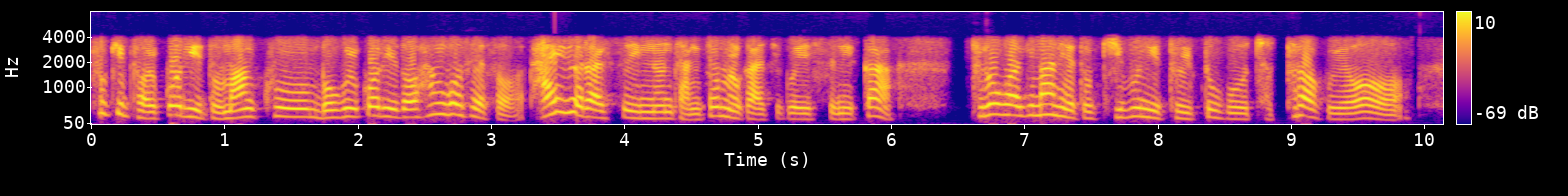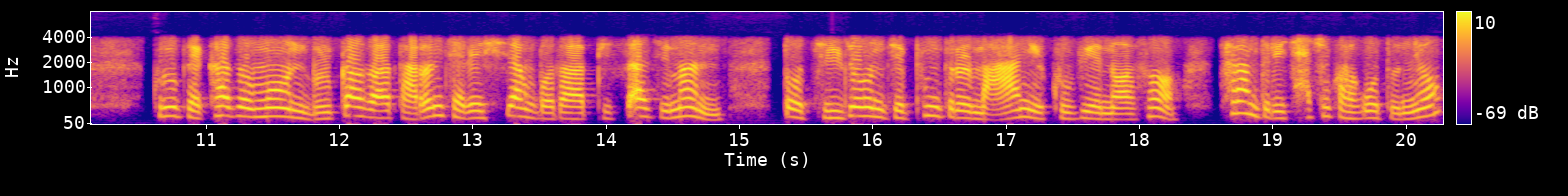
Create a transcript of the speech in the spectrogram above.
특히 볼거리도 많고 먹을거리도 한 곳에서 다 해결할 수 있는 장점을 가지고 있으니까 들어가기만 해도 기분이 들뜨고 좋더라고요. 그리고 백화점은 물가가 다른 재래시장보다 비싸지만 또 질 좋은 제품들을 많이 구비해 놔서 사람들이 자주 가거든요.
